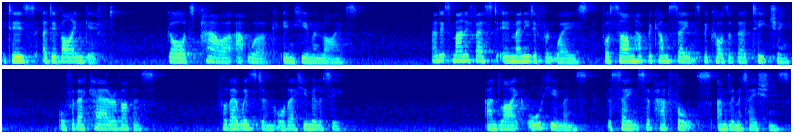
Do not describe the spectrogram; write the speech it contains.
It is a divine gift God's power at work in human lives. And it's manifest in many different ways, for some have become saints because of their teaching or for their care of others, for their wisdom or their humility. And like all humans, the saints have had faults and limitations.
